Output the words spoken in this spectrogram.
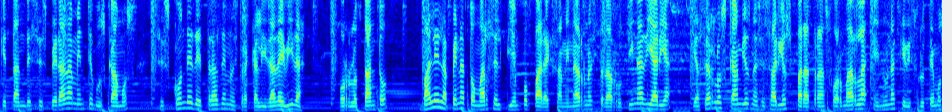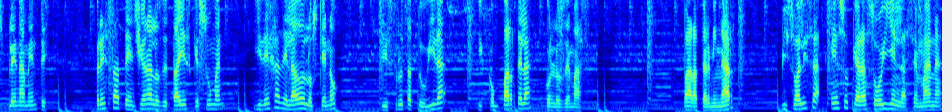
que tan desesperadamente buscamos se esconde detrás de nuestra calidad de vida. Por lo tanto, vale la pena tomarse el tiempo para examinar nuestra rutina diaria y hacer los cambios necesarios para transformarla en una que disfrutemos plenamente. Presta atención a los detalles que suman y deja de lado los que no. Disfruta tu vida y compártela con los demás. Para terminar, visualiza eso que harás hoy en la semana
